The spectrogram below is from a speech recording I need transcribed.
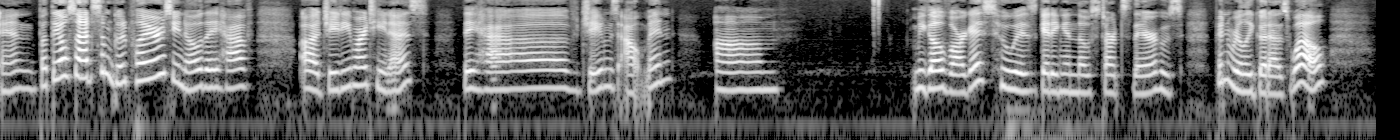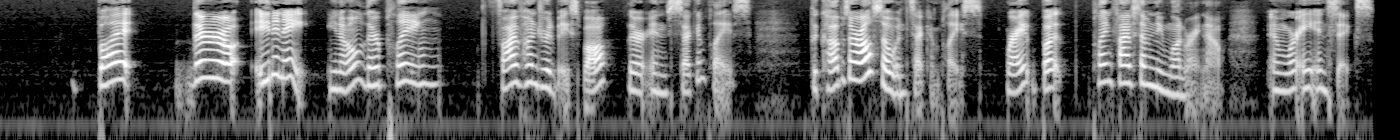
and but they also had some good players. You know, they have uh, J.D. Martinez, they have James Outman, um, Miguel Vargas, who is getting in those starts there, who's been really good as well. But they're eight and eight. You know, they're playing 500 baseball. They're in second place. The Cubs are also in second place, right? But playing 571 right now. And we're 8 and 6.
